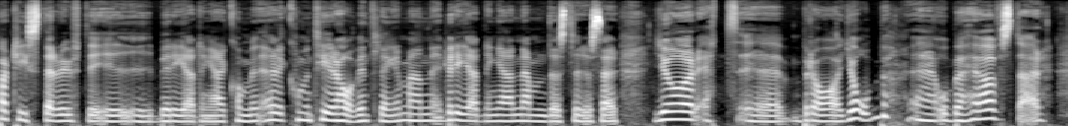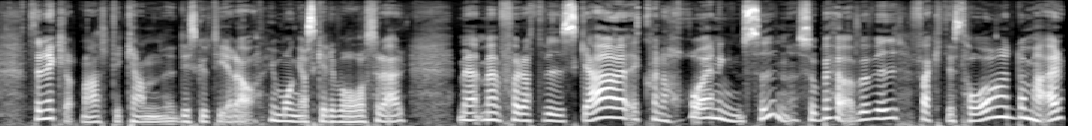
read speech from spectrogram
partister ute i, i beredningar, kom, eller kommentera har vi inte längre, men i beredningar, nämnder, styrelser, gör ett eh, bra jobb eh, och behövs där. Sen är det klart man alltid kan kan diskutera ja, hur många ska det vara och sådär. Men, men för att vi ska kunna ha en insyn så behöver vi faktiskt ha de här.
